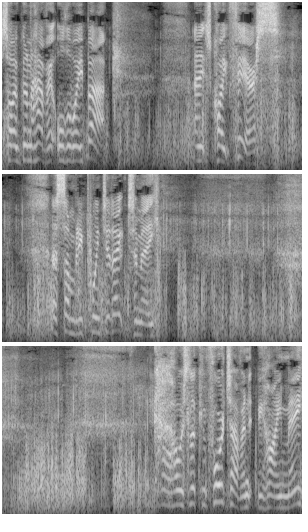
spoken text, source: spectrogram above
So I'm going to have it all the way back. And it's quite fierce, as somebody pointed out to me. I was looking forward to having it behind me.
